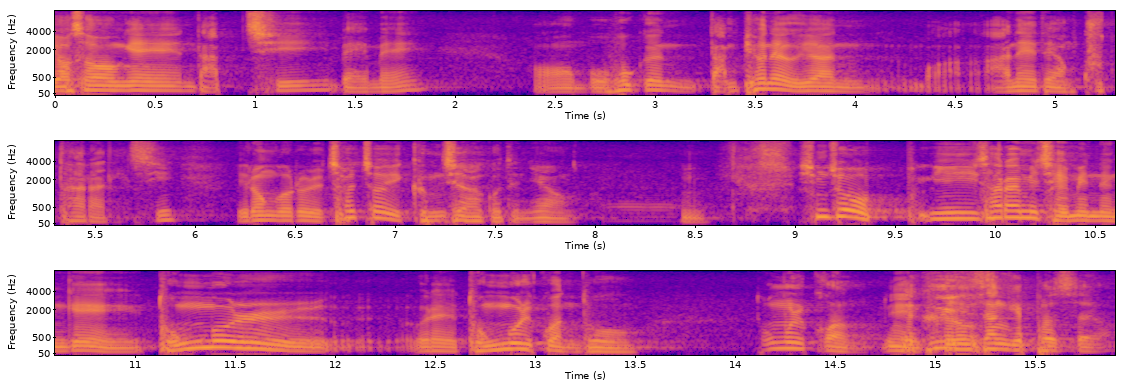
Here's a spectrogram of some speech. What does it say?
여성의 납치, 매매, 어, 뭐 혹은 남편에 의한 뭐 아내에 대한 구타랄지 이런 거를 철저히 금지하거든요. 음. 심지어 이 사람이 재밌는 게 동물의 동물권도 동물권. 네, 네, 그게 그럼- 인상 깊었어요.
